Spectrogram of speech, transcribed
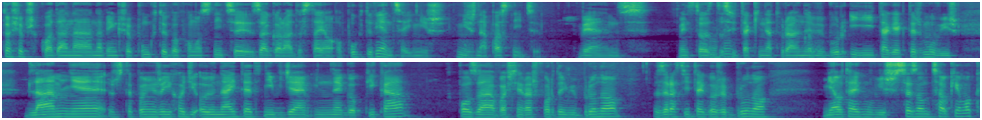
to się przekłada na, na większe punkty, bo pomocnicy za gola dostają o punkt więcej niż, niż napastnicy, więc, więc to jest dosyć taki naturalny wybór. I tak jak też mówisz, dla mnie, że tak powiem, jeżeli chodzi o United, nie widziałem innego pika poza właśnie Rashfordem i Bruno, z racji tego, że Bruno miał, tak jak mówisz, sezon całkiem ok,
